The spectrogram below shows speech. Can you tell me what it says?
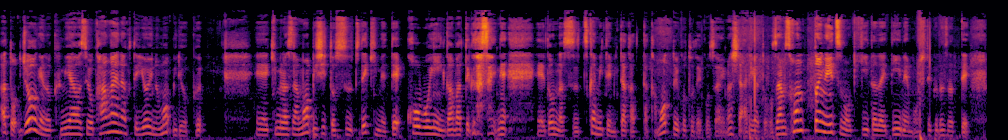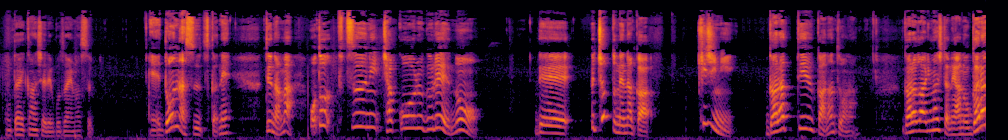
あと、上下の組み合わせを考えなくて良いのも魅力。えー、木村さんもビシッとスーツで決めて、公募委員頑張ってくださいね。えー、どんなスーツか見てみたかったかもということでございました。ありがとうございます。本当にね、いつもお聞きいただいていいねも押してくださって、もう大感謝でございます。えー、どんなスーツかね。っていうのは、まあ、ほんと普通にチャコールグレーの、で、ちょっとね、なんか、生地に柄っていうか、なんていうかな？柄がありましたね。あの、柄っ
